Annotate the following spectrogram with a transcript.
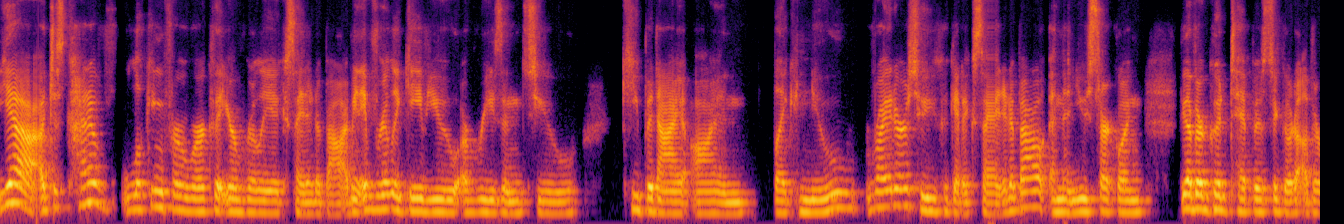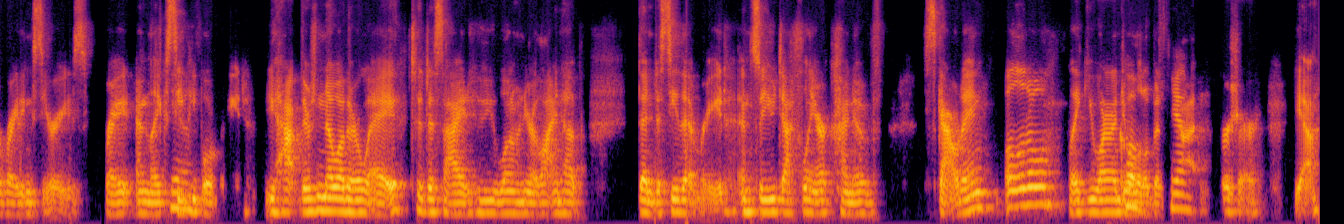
yeah, just kind of looking for work that you're really excited about. I mean, it really gave you a reason to keep an eye on like new writers who you could get excited about. And then you start going. The other good tip is to go to other writing series, right? And like see yeah. people read. You have, there's no other way to decide who you want on your lineup than to see them read. And so you definitely are kind of scouting a little, like you want to do cool. a little bit yeah. for sure. Yeah.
